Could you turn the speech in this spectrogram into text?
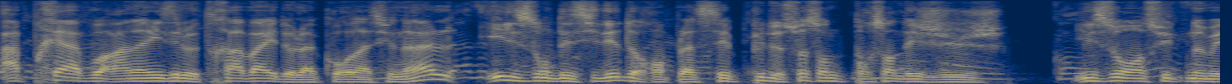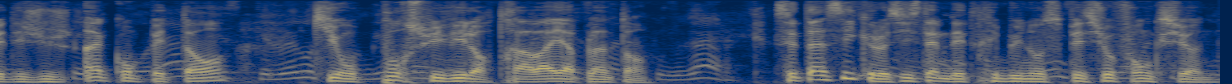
Après avoir analysé le travail de la Cour nationale, ils ont décidé de remplacer plus de 60% des juges. Ils ont ensuite nommé des juges incompétents qui ont poursuivi leur travail à plein temps. C'est ainsi que le système des tribunaux spéciaux fonctionne.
